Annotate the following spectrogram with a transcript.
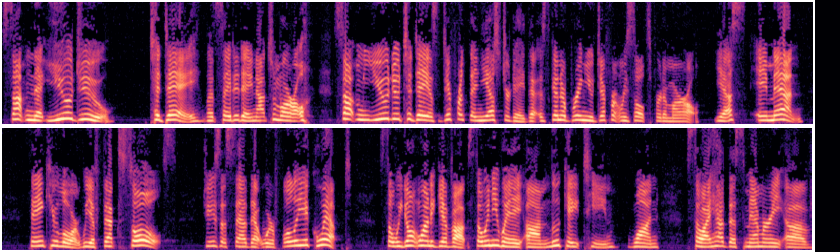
something that you do today, let's say today, not tomorrow, something you do today is different than yesterday that is going to bring you different results for tomorrow. Yes? Amen. Thank you, Lord. We affect souls. Jesus said that we're fully equipped, so we don't want to give up. So, anyway, um, Luke 18 1. So, I had this memory of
